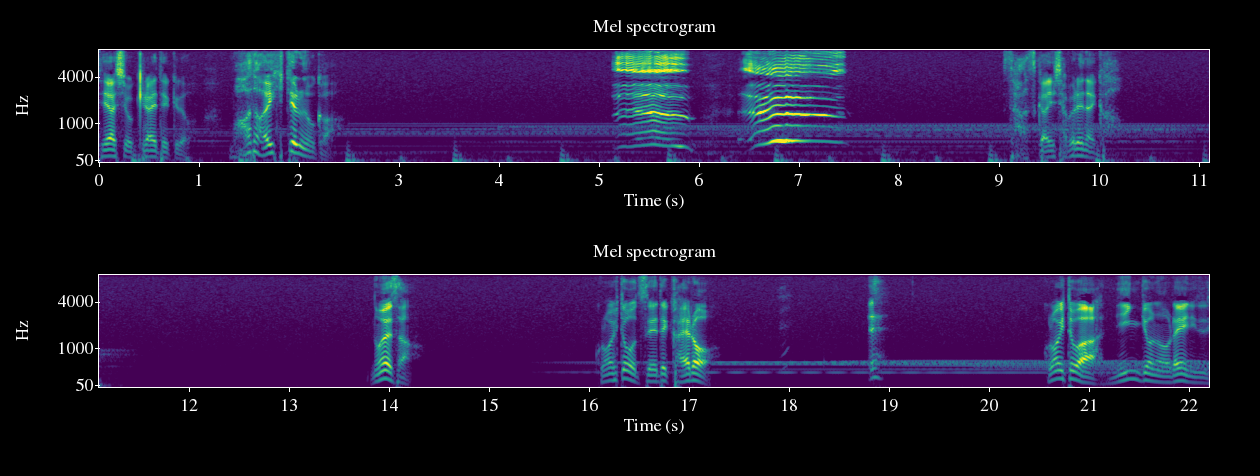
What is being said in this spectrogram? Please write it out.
手足を切られてるけどまだ生きてるのか？さすがに喋れないか。野谷さんこの人を連れて帰ろう。え？この人は人魚の霊に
